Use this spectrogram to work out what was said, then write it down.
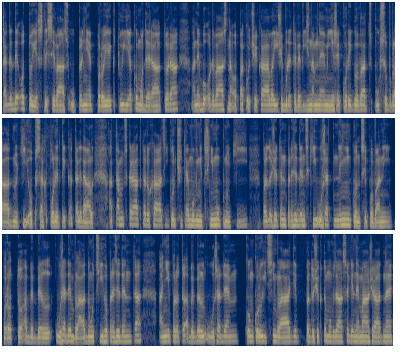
tak jde o to, jestli si vás úplně projektují jako moderátora, anebo od vás naopak očekávají, že budete ve významné míře korigovat způsob vládnutí, obsah politik a tak dále. A tam zkrátka dochází k určitému vnitřnímu pnutí, protože ten prezidentský úřad není koncipovaný proto, aby byl úřadem vládnoucího prezidenta, ani proto, aby byl úřadem konkurujícím vládě, protože k tomu v zásadě nemá žádné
